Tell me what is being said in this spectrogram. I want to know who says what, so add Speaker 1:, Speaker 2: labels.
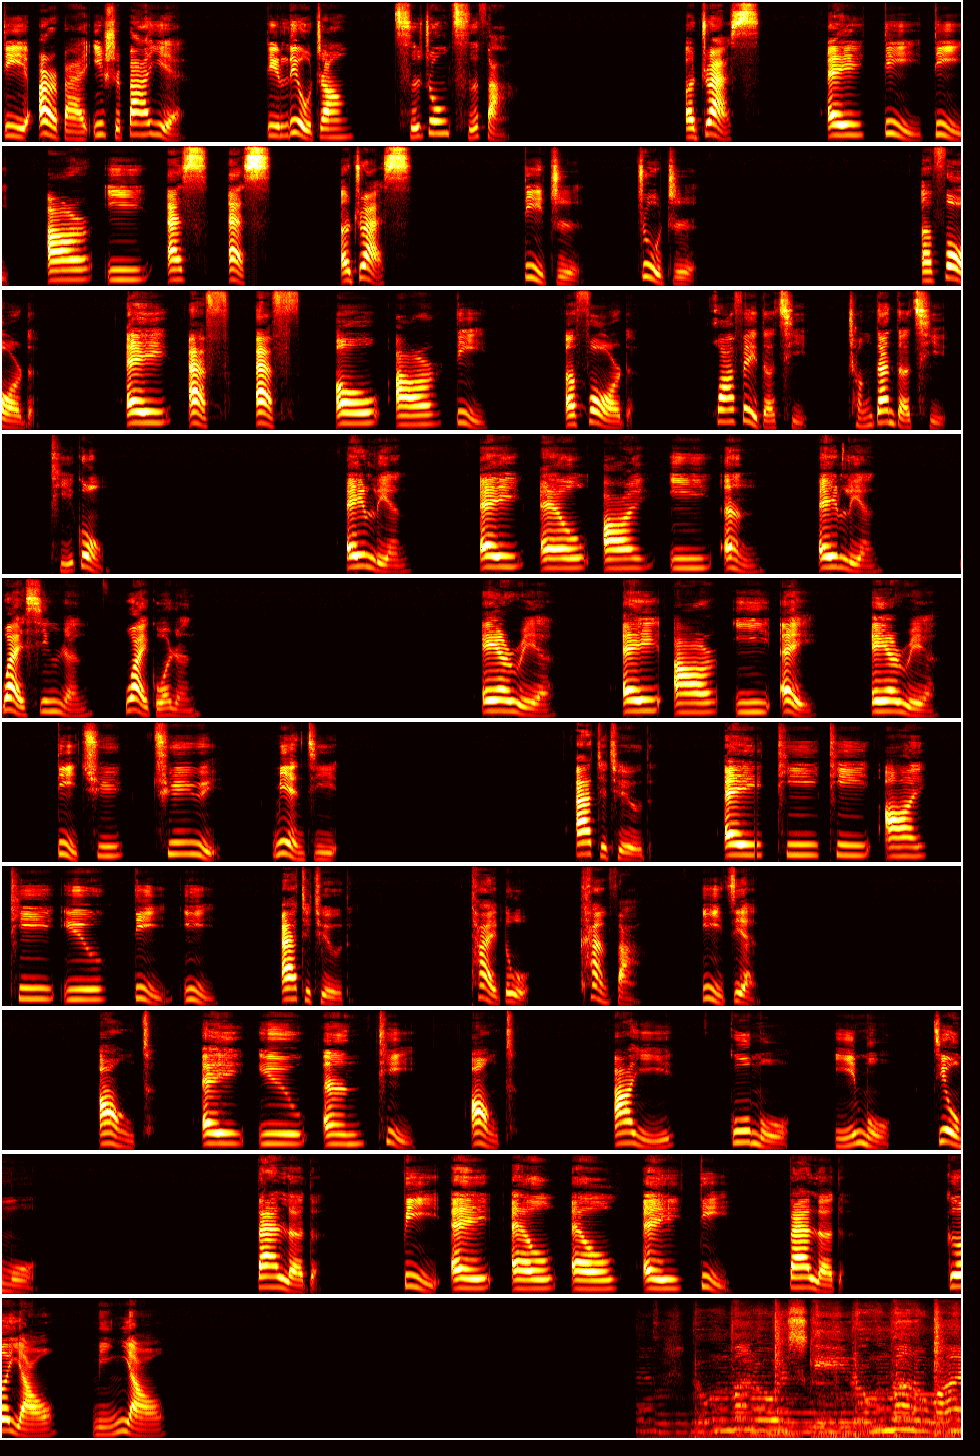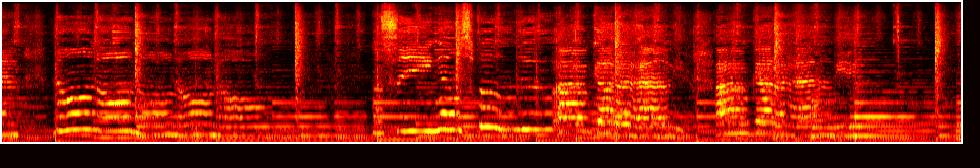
Speaker 1: 第二百一十八页，第六章词中词法。address，a d d r e s s，address，地址，住址。afford，a f f o r d，afford，花费得起，承担得起。提供。Alien，a l i e n，alien，外星人，外国人。area，a r e a，area，地区，区域，面积。attitude，a t t i t u。d e attitude 态度、看法、意见。aunt a u n t aunt 阿姨、姑母、姨母、舅母。ballad b a l l a d ballad 歌谣、民谣。
Speaker 2: No more whiskey, no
